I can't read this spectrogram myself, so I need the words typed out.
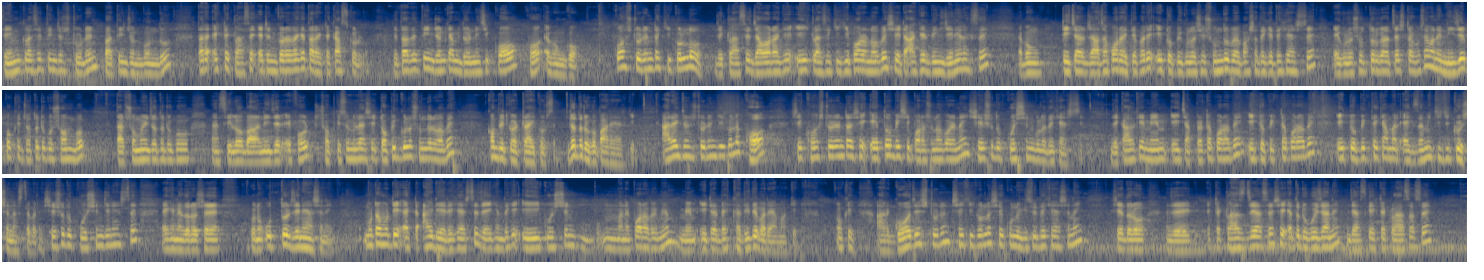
Same ক্লাসের তিনজন student বা তিনজন বন্ধু, তারা একটা ক্লাসে অ্যাটেন্ড করার আগে তারা একটা কাজ করল। যে তাদের তিনজনকে আমি ধরে নিয়েছি ক, খ এবং গ। ক স্টুডেন্টটা কী করল? যে ক্লাসে যাওয়ার আগে এই ক্লাসে কী কী পড়ানো হবে সেটা আগের দিন জেনে রাখছে এবং টিচার যা যা পড়াইতে পারে, এই টপিকগুলো সে সুন্দরভাবে বাসা থেকে দেখে আসছে। এগুলো সে উত্তর করার চেষ্টা করছে মানে নিজের পক্ষে যতটুকু সম্ভব, তার সময় যতটুকু ছিল বা নিজের এফোর্ট সব কিছু মিলে সেই টপিকগুলো সুন্দরভাবে কমপ্লিট করার ট্রাই করছে, যতটুকু পারে আর কি আরেকজন স্টুডেন্ট কী করল? খ সেই খ স্টুডেন্টটা সে এত বেশি পড়াশোনা করে নাই, সে শুধু কোয়েশ্চেনগুলো দেখে আসছে। যে কালকে ম্যাম এই চ্যাপ্টারটা পড়াবে, এই টপিকটা পড়াবে, এই টপিক থেকে আমার এক্সামে কী কী কোয়েশ্চেন আসতে পারে? সে শুধু কোয়েশ্চেন জেনে আসছে, এখানে ধরো সে কোনো উত্তর জেনে আসে নাই। মোটামুটি একটা আইডিয়া রেখে আসছে যে এখান থেকে এই কোয়েশ্চেন মানে পড়াবে ম্যাম ম্যাম এটার ব্যাখ্যা দিতে পারে আমাকে। ওকে আর গ যে স্টুডেন্ট সে কী করল? সে কোনো কিছু দেখে আসে নাই। সে ধরো যে একটা ক্লাস যে আছে, সে এতটুকুই জানে যে আজকে একটা ক্লাস আছে,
